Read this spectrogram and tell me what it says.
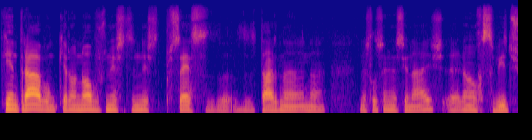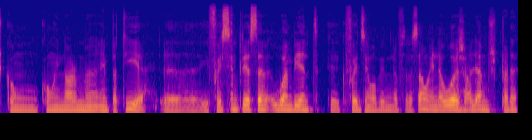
que entravam, que eram novos neste, neste processo de, de estar na, na- nas seleções nacionais, eram recebidos com, com enorme empatia. Eh, e foi sempre esse o ambiente que, que foi desenvolvido na Federação. Ainda hoje olhamos para,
